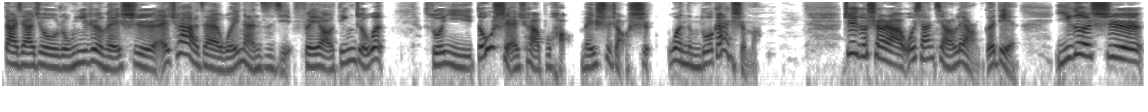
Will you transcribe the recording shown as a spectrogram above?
大家就容易认为是 HR 在为难自己，非要盯着问，所以都是 HR 不好，没事找事，问那么多干什么？这个事儿啊，我想讲两个点，一个是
